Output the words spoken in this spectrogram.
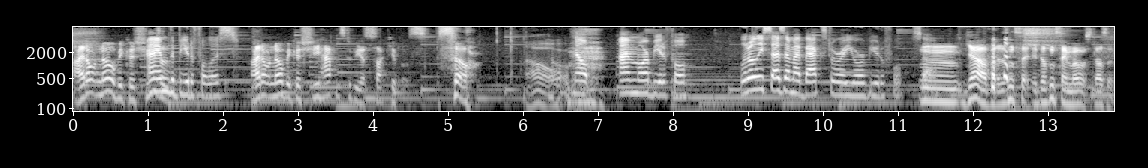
I don't know because she. I am a- the beautifulest. I don't know because she happens to be a succubus. So Oh. Nope, I'm more beautiful. Literally says at my backstory, you're beautiful. So mm, yeah, but it doesn't say it doesn't say most, does it?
